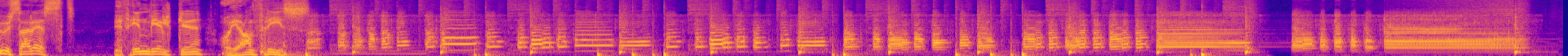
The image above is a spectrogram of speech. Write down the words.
Husarrest med Finn Bjelke og Jan Friis.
